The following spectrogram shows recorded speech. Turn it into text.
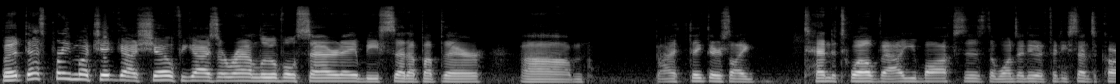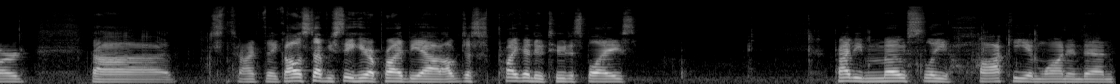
But that's pretty much it, guys. Show if you guys are around Louisville Saturday, be set up up there. Um, I think there's like 10 to 12 value boxes. The ones I do at 50 cents a card. Uh, I think all the stuff you see here will probably be out. I'll just probably gonna do two displays. Probably mostly hockey in one, and then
